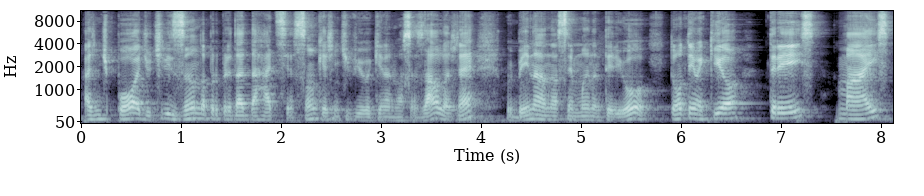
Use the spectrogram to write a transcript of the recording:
a gente pode, utilizando a propriedade da radiciação, que a gente viu aqui nas nossas aulas, né? Foi bem na, na semana anterior. Então, eu tenho aqui, ó, 3 mais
